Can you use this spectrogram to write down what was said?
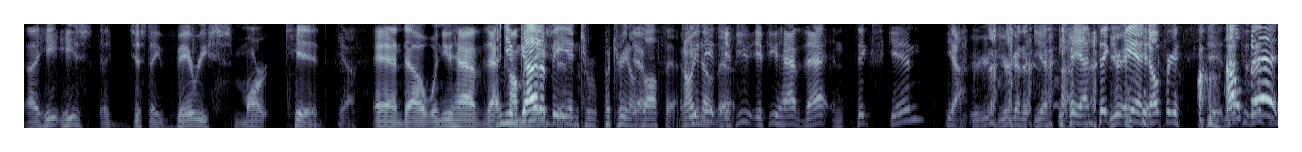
Uh, he he's uh, just a very smart kid. Yeah. And uh, when you have that, and you've got to be into Petrino's Yeah. offense. You know need- this. if you if you have that and thick skin, Yeah. you're, you're gonna yeah yeah, and thick You're- skin. Don't forget. That's- I'll that's bet,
